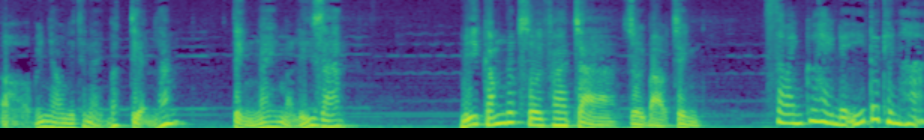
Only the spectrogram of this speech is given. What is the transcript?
ở với nhau như thế này bất tiện lắm Tình ngay mà lý gian Mỹ cắm nước sôi pha trà rồi bảo Trình Sao anh cứ hay để ý tới thiên hạ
